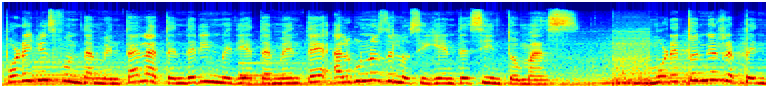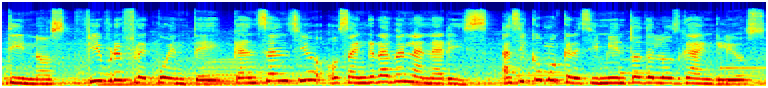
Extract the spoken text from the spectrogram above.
Por ello es fundamental atender inmediatamente algunos de los siguientes síntomas. Moretones repentinos, fiebre frecuente, cansancio o sangrado en la nariz, así como crecimiento de los ganglios.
